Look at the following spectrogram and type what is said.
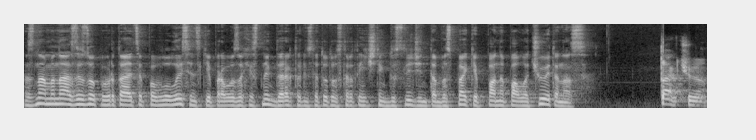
З нами на зв'язок повертається Павло Лисінський, правозахисник, директор Інституту стратегічних досліджень та безпеки. Пане Павло, чуєте нас? Так, чую.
